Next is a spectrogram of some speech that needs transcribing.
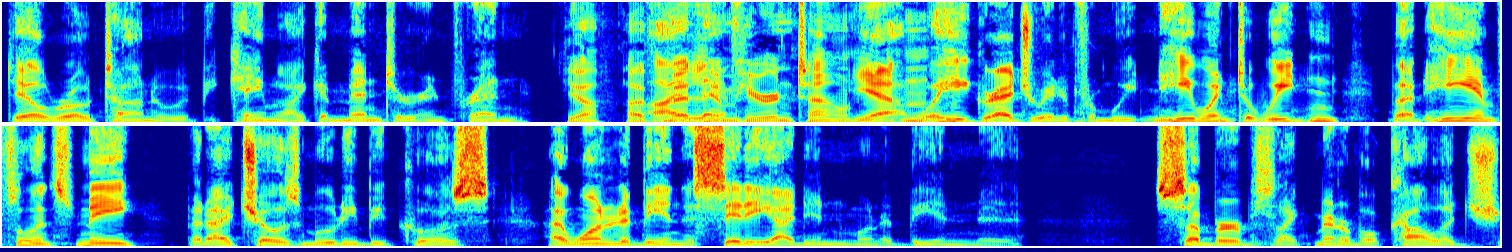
Dale Rhoton, who became like a mentor and friend. Yeah, I've I met him here in town. Yeah, well, he graduated from Wheaton. He went to Wheaton, but he influenced me. But I chose Moody because I wanted to be in the city. I didn't want to be in the suburbs like Maryville College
